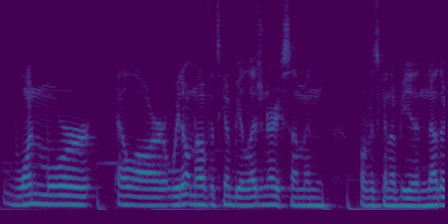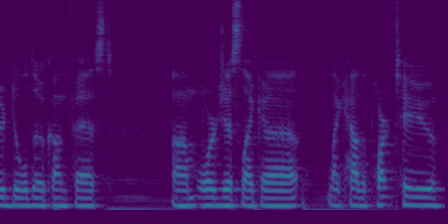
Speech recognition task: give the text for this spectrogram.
one more LR. We don't know if it's going to be a legendary summon or if it's going to be another dual Dokkan Fest, um, or just like a like how the part two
